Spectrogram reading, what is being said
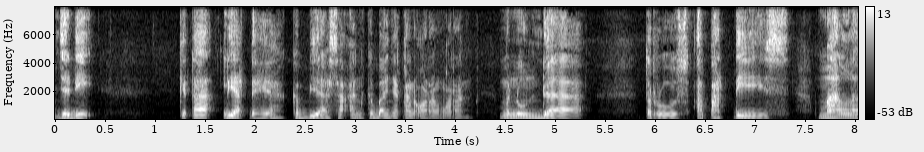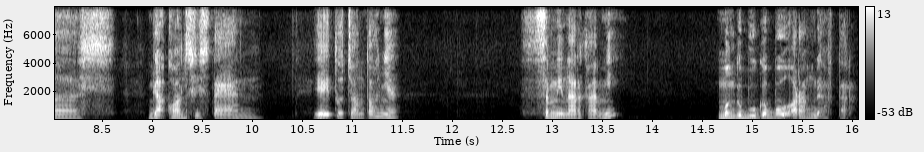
Jadi kita lihat deh ya kebiasaan kebanyakan orang-orang menunda, terus apatis, males, nggak konsisten. Yaitu contohnya, seminar kami menggebu-gebu orang daftar.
